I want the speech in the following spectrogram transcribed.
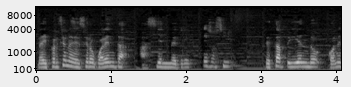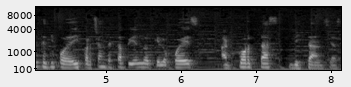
La dispersión es de 0,40 a 100 metros. Eso sí, te está pidiendo, con este tipo de dispersión, te está pidiendo que lo juegues a cortas distancias.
